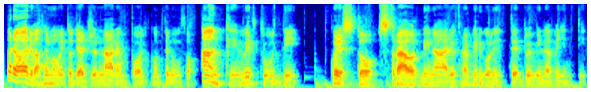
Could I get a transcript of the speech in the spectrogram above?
però è arrivato il momento di aggiornare un po' il contenuto, anche in virtù di questo straordinario, tra virgolette, 2020.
